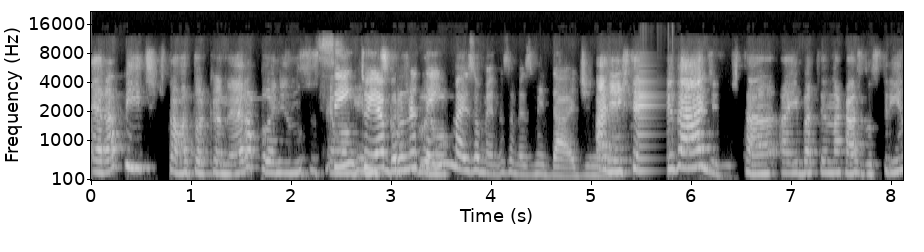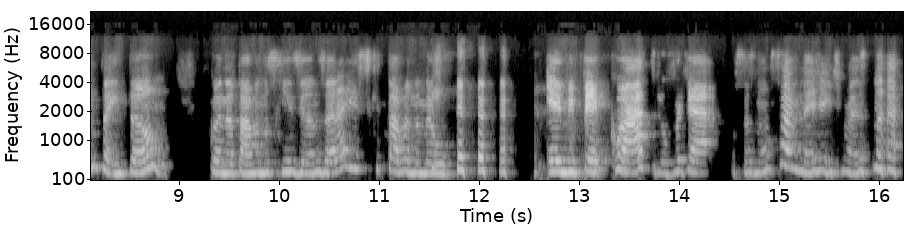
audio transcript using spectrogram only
era a Pete que estava tocando, era a Pani no sistema. Sim, tu e a Bruna têm mais ou menos a mesma idade, né? A gente tem idade, a gente está aí batendo na casa dos 30, então, quando eu estava nos 15 anos, era isso que estava no meu MP4, porque vocês não sabem, né, gente? Mas né?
